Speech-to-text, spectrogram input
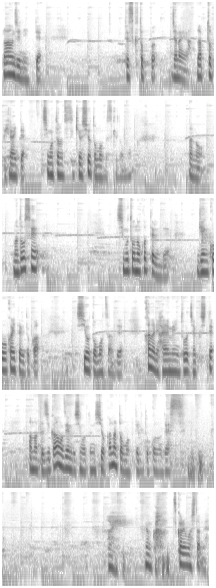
ラウンジに行ってデスクトップじゃないや。ラップトップ開いて仕事の続きをしようと思うんですけども。あのまあどうせ仕事残ってるんで原稿を書いたりとかしようと思ってたんでかなり早めに到着して余った時間を全部仕事にしようかなと思ってるところです。はい。なんか 疲れましたね。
